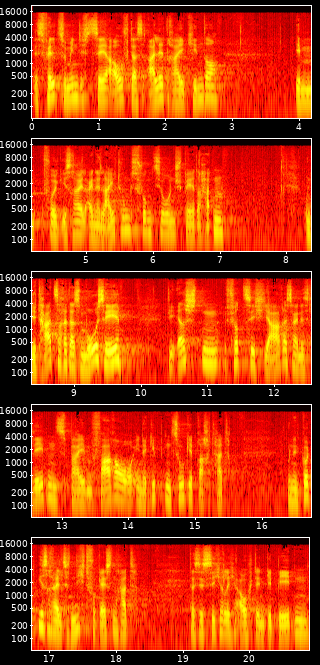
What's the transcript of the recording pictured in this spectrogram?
Es fällt zumindest sehr auf, dass alle drei Kinder im Volk Israel eine Leitungsfunktion später hatten. Und die Tatsache, dass Mose die ersten 40 Jahre seines Lebens beim Pharao in Ägypten zugebracht hat und den Gott Israels nicht vergessen hat, das ist sicherlich auch den Gebeten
